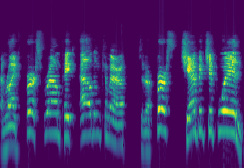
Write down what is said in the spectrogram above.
and ride first round pick Alvin Kamara to their first championship win.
